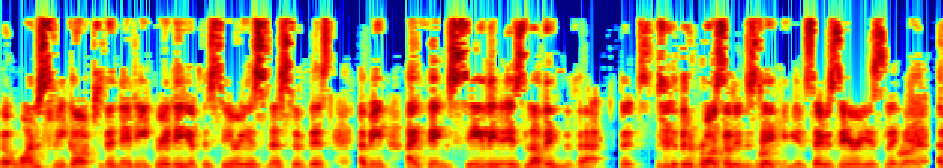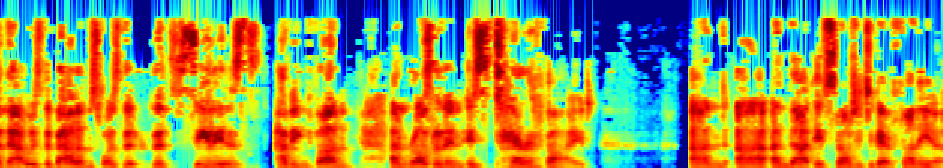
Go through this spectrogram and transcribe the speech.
but once we got to the nitty gritty of the seriousness of this, I mean, I think Celia is loving the fact that, that Rosalind's right. taking it so seriously. Right. And that was the balance was that, that Celia's having fun and Rosalind is terrified. And, uh, and that it started to get funnier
